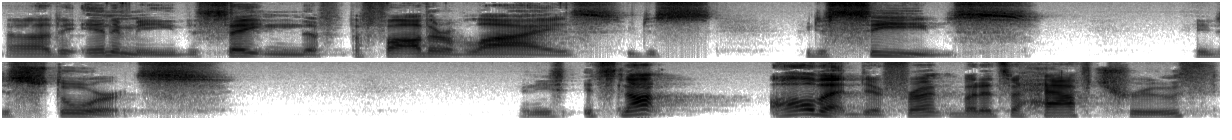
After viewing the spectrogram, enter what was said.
uh, the enemy, the Satan, the, the father of lies, who, just, who deceives, he distorts. And he's, it's not all that different, but it's a half truth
